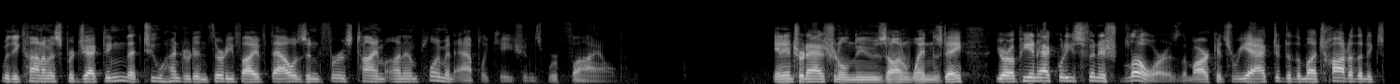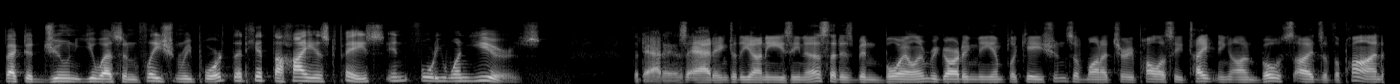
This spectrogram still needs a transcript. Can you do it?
with economists projecting that 235,000 first time unemployment applications were filed. In international news on Wednesday, European equities finished lower as the markets reacted to the much hotter than expected June U.S. inflation report that hit the highest pace in 41 years. The data is adding to the uneasiness that has been boiling regarding the implications of monetary policy tightening on both sides of the pond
